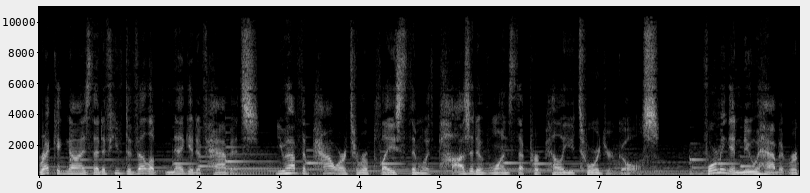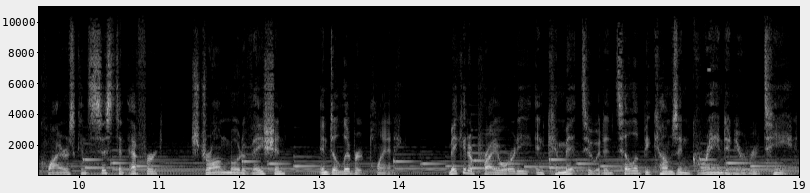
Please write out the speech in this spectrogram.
Recognize that if you've developed negative habits, you have the power to replace them with positive ones that propel you toward your goals. Forming a new habit requires consistent effort, strong motivation, and deliberate planning. Make it a priority and commit to it until it becomes ingrained in your routine.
